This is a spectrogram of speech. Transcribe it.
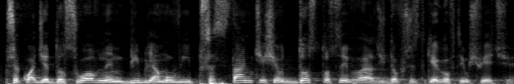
W przekładzie dosłownym Biblia mówi: przestańcie się dostosowywać do wszystkiego w tym świecie.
